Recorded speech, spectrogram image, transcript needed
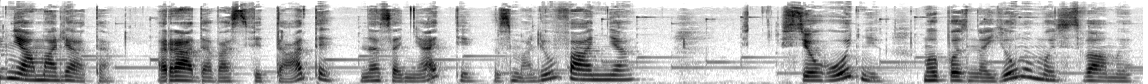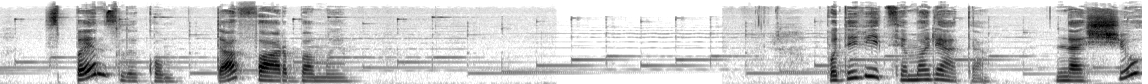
дня, малята! Рада вас вітати на занятті з малювання. Сьогодні ми познайомимось з вами з пензликом та фарбами. Подивіться, малята, на що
